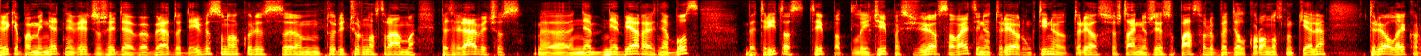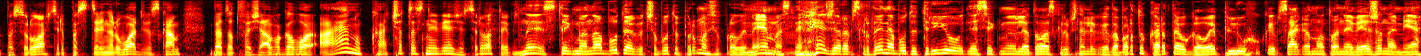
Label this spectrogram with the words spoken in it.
reikia paminėti, nevėčiai žaidė be Bredo Davisono, kuris um, turi čiurnos traumą, Petrilevičius e, ne, nebėra ir nebus. Bet rytas taip pat laidžiai pasižiūrėjo savaitę, neturėjo rungtinių, turėjo šeštadienį žaisti su pasvaliu, bet dėl koronos nukėlė, turėjo laiko ir pasiruošti, ir pasitreniruoti viskam, bet atvažiavo galvoja, ai, nu ką čia tas nevėžys, ir va taip. Žinai, staigmena būtų, jeigu čia būtų pirmas jų pralaimėjimas, mm. nevėžė ir apskritai nebūtų trijų nesėkmių Lietuvos krepšinio lygoje. Dabar tu kartą jau gavai pliuchų, kaip sakė, nuo to nevėžė namie.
